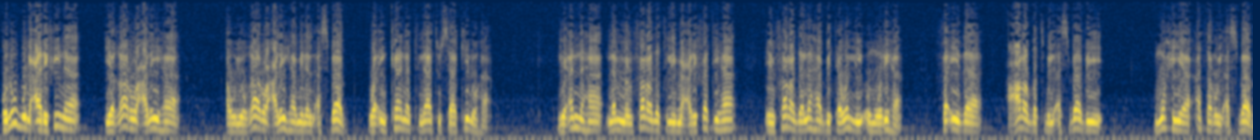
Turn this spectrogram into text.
قلوب العارفين يغار عليها أو يغار عليها من الأسباب وإن كانت لا تساكنها. لأنها لما انفردت لمعرفتها انفرد لها بتولي أمورها. فإذا عرضت بالأسباب محي أثر الأسباب.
